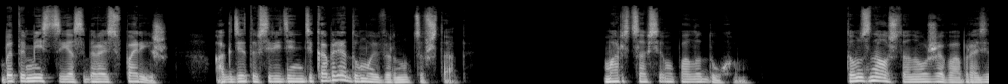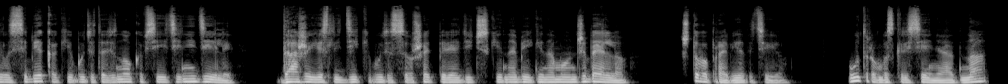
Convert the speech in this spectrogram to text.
В этом месяце я собираюсь в Париж, а где-то в середине декабря думаю вернуться в Штаты. Марш совсем упала духом. Том знал, что она уже вообразила себе, как ей будет одиноко все эти недели, даже если Дики будет совершать периодические набеги на Монджибелло, чтобы проведать ее. Утром в воскресенье одна,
